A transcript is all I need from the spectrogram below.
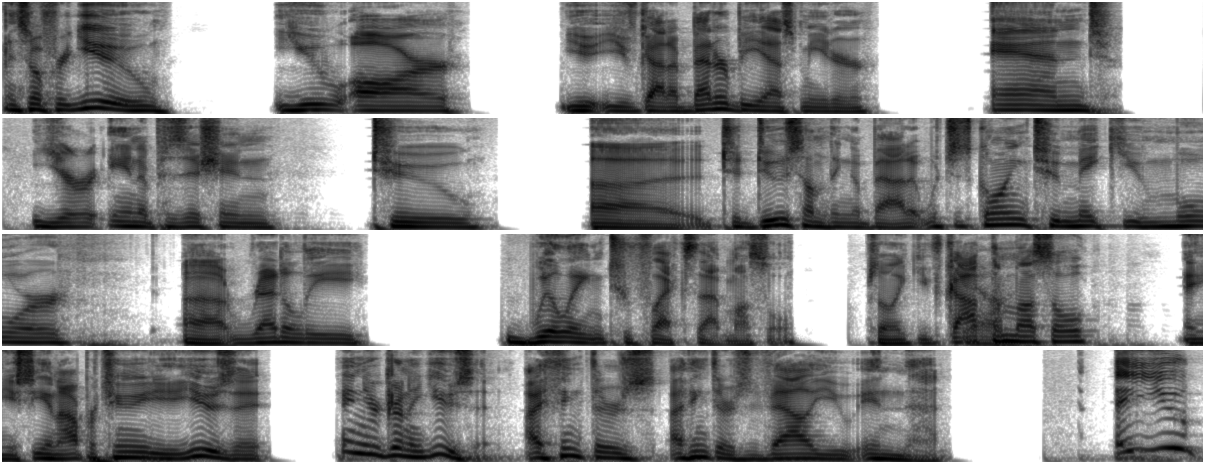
and so for you you are you you've got a better bs meter and you're in a position to uh to do something about it which is going to make you more uh readily willing to flex that muscle. So like you've got Yeah. the muscle and you see an opportunity to use it and you're going to use it. I think there's i think there's value in that. You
